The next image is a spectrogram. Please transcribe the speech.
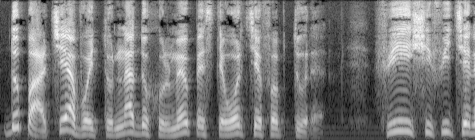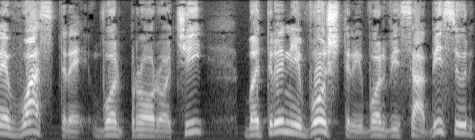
După aceea voi turna Duhul meu peste orice făptură. Fiii și fiicele voastre vor proroci, bătrânii voștri vor visa visuri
